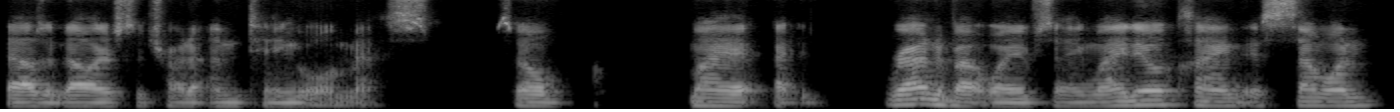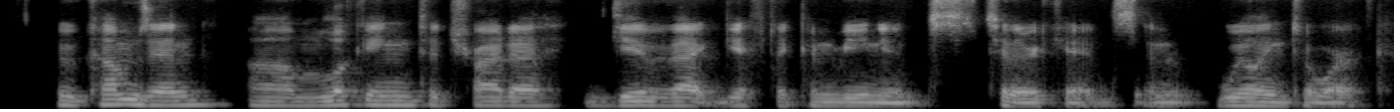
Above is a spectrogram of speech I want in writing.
thousand dollars to try to untangle a mess. So my roundabout way of saying my ideal client is someone who comes in um, looking to try to give that gift of convenience to their kids and willing to work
